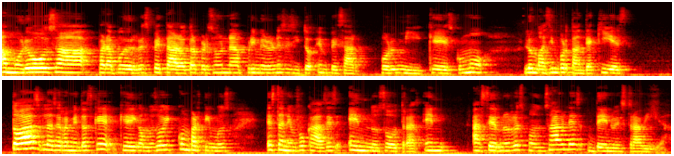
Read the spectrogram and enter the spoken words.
amorosa, para poder respetar a otra persona, primero necesito empezar por mí, que es como lo más importante aquí, es todas las herramientas que, que digamos hoy compartimos están enfocadas en nosotras, en hacernos responsables de nuestra vida.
